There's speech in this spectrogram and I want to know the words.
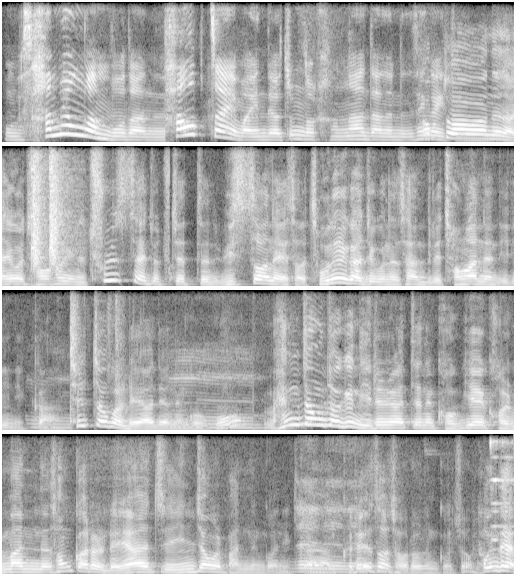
뭔가 사명감보다는 사업자의 마인드가 좀 더 강하다는 생각이 사업자는 드는데 아니고 정확하게 이제 출세죠. 어쨌든 윗선에서 돈을 가지고 있는 사람들이 정하는 일이니까 음. 실적을 내야 되는 음. 거고 행정적인 일을 할 때는 거기에 걸맞는 성과를 내야지 인정을 받는 거니까 네네네. 그래서 저러는 거죠. 근데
